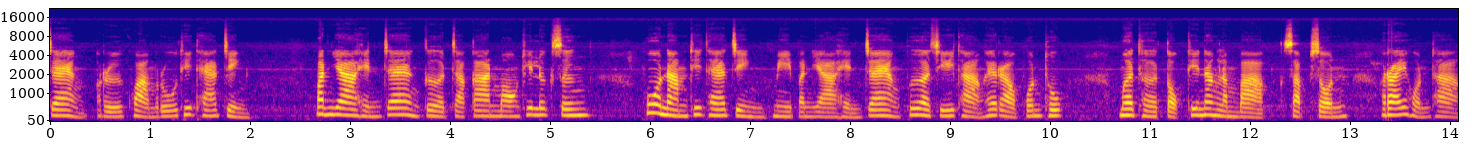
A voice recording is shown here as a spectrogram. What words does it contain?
แจ้ง หรือความรู้ที่แท้จริง ปัญญาเห็นแจ้งเกิดจากการมองที่ลึกซึ้ง ผู้นำที่แท้จริงมีปัญญาเห็นแจ้งเพื่อชี้ทางให้เราพ้นทุกข์ เมื่อเธอตกที่นั่งลำบาก สับสน ไร้หนทาง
